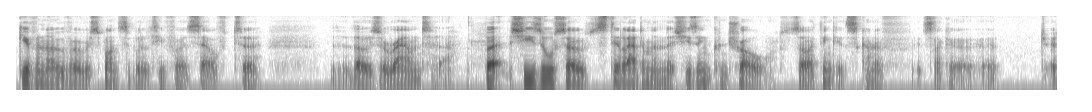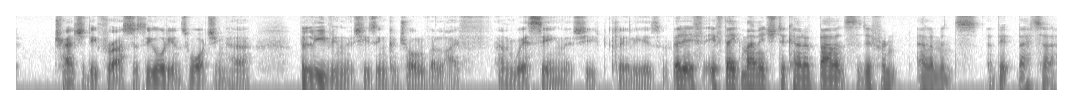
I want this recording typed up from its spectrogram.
given over responsibility for herself to those around her. But she's also still adamant that she's in control. So I think it's kind of it's like a, a, a tragedy for us as the audience watching her, believing that she's in control of her life, and we're seeing that she clearly isn't. But if if they'd managed to kind of balance the different elements a bit better,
